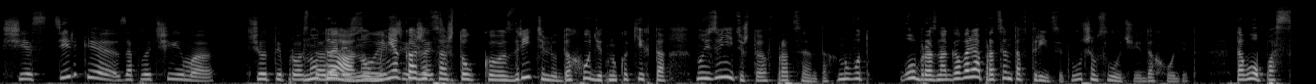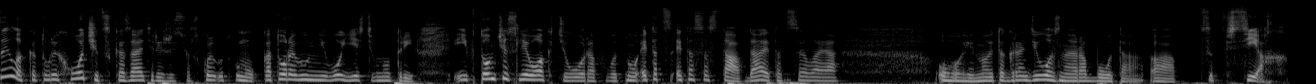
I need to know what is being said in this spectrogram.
ще стільки за плечима, що ти просто ну да, аналізуєш. но мне і кажется, працю- что к зрителю доходит, ну, каких-то, ну, извините, что я в процентах, ну, вот, образно говоря, процентов 30 в лучшем случае доходит того посыла, который хочет сказать режиссер, сколько, ну, который у него есть внутри. И в том числе у актеров, вот, ну, это, это состав, да, это целая, ой, ну, это грандиозная работа а, всех,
